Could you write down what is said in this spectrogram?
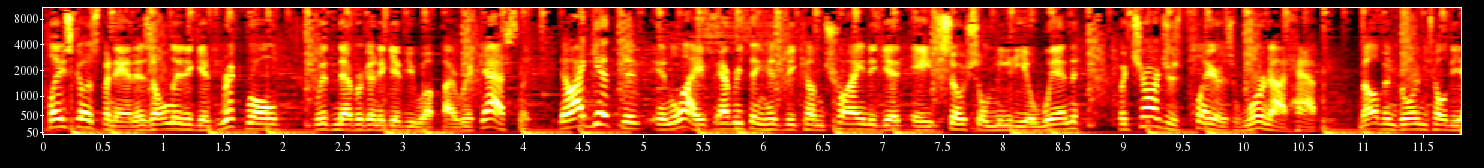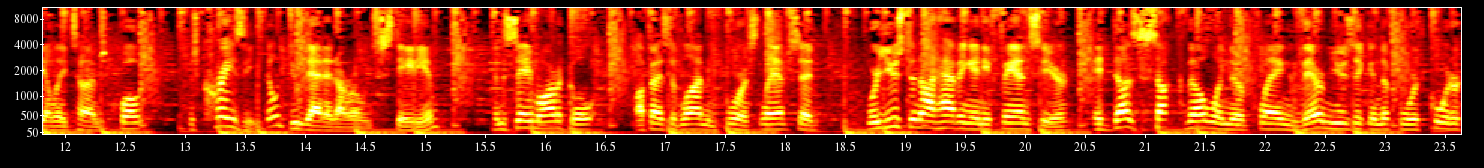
Place goes bananas only to get rickrolled with Never Gonna Give You Up by Rick Astley. Now I get that in life everything has become trying to get a social media win, but Chargers players were not happy. Melvin Gordon told the LA Times, quote, it was crazy. Don't do that at our own stadium. In the same article, offensive lineman Forrest Lamp said, we're used to not having any fans here. It does suck though when they're playing their music in the fourth quarter.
